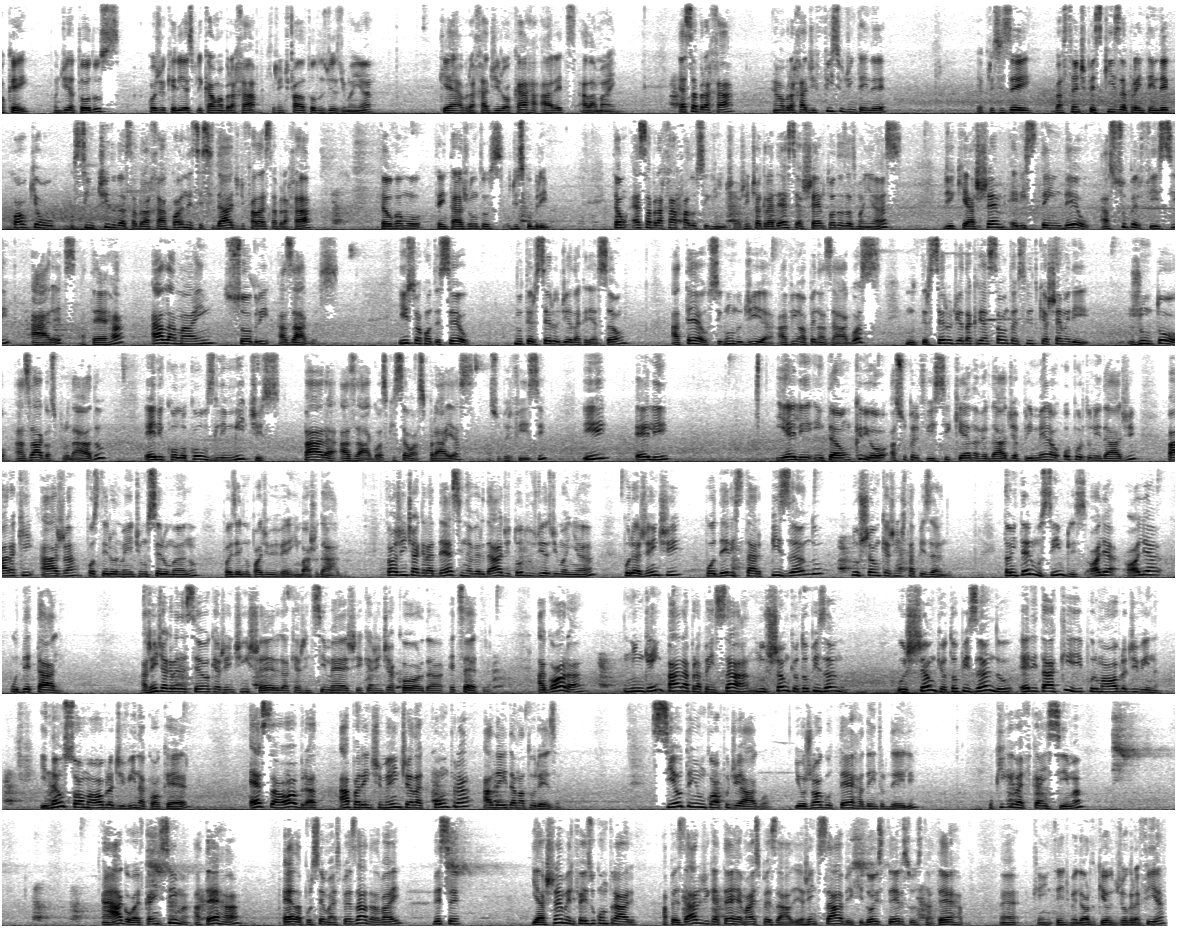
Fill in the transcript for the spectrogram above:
Ok, bom dia a todos. Hoje eu queria explicar uma brachá que a gente fala todos os dias de manhã, que é a brachá de Irokaha Aretz Alamai. Essa brachá é uma brachá difícil de entender. Eu precisei bastante pesquisa para entender qual que é o sentido dessa brachá, qual é a necessidade de falar essa brachá. Então vamos tentar juntos descobrir. Então essa brachá fala o seguinte: a gente agradece a Hashem todas as manhãs de que Hashem ele estendeu a superfície, Aretz, a terra, Alamaim, sobre as águas. Isso aconteceu no terceiro dia da criação. Até o segundo dia haviam apenas águas. No terceiro dia da criação está escrito que Hashem ele juntou as águas para o lado. Ele colocou os limites para as águas, que são as praias, a superfície. E ele e ele então criou a superfície, que é na verdade a primeira oportunidade para que haja posteriormente um ser humano, pois ele não pode viver embaixo da água. Então a gente agradece, na verdade, todos os dias de manhã por a gente poder estar pisando no chão que a gente está pisando. Então, em termos simples, olha, olha o detalhe. A gente agradeceu que a gente enxerga, que a gente se mexe, que a gente acorda, etc. Agora, ninguém para para pensar no chão que eu estou pisando. O chão que eu estou pisando, ele está aqui por uma obra divina. E não só uma obra divina qualquer. Essa obra, aparentemente, ela é contra a lei da natureza. Se eu tenho um copo de água e eu jogo terra dentro dele, o que, que vai ficar em cima? A água vai ficar em cima. A terra, ela por ser mais pesada, ela vai descer. E Hashem ele fez o contrário. Apesar de que a Terra é mais pesada, e a gente sabe que dois terços da Terra, né, quem entende melhor do que eu de geografia,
